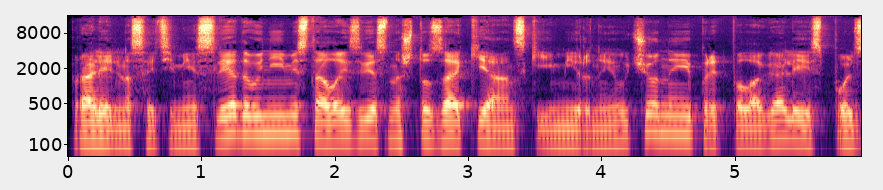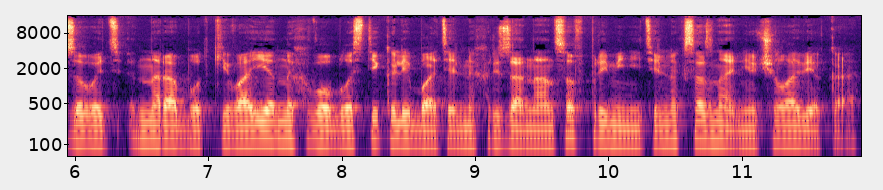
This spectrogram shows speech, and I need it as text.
Параллельно с этими исследованиями стало известно, что заокеанские мирные ученые предполагали использовать наработки военных в области колебательных резонансов применительно к сознанию человека,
